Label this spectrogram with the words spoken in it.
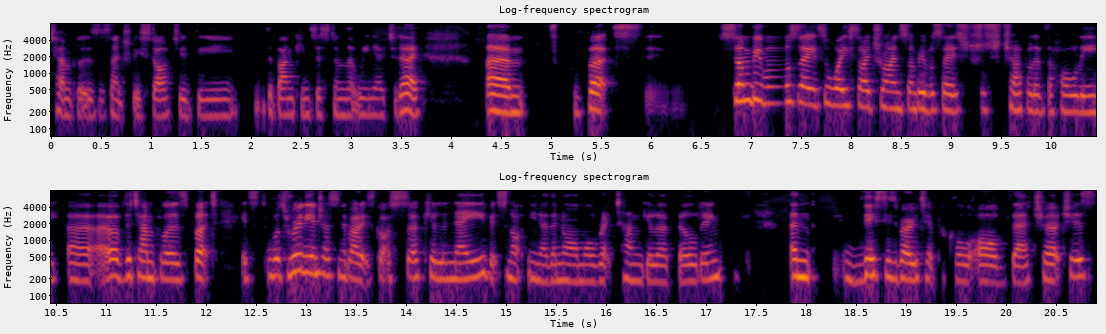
Templars essentially started the the banking system that we know today. Um, but some people say it's a wayside shrine. Some people say it's just chapel of the holy uh, of the Templars. But it's what's really interesting about it. It's got a circular nave. It's not you know the normal rectangular building, and this is very typical of their churches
